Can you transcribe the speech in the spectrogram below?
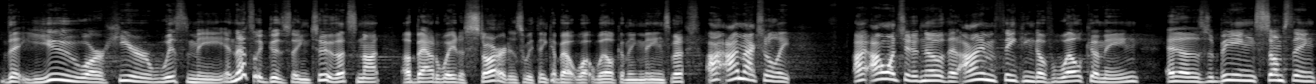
that you are here with me. And that's a good thing too. That's not a bad way to start as we think about what welcoming means. But I, I'm actually I, I want you to know that I'm thinking of welcoming as being something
